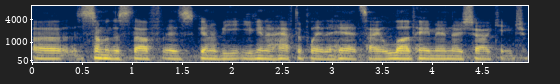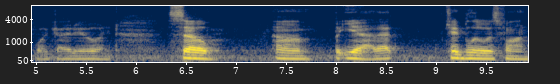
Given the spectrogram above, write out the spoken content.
uh, some of the stuff is going to be you're going to have to play the hits. I love Hey Man Nice Shot, Cage like I do, and so. Um, but yeah, that Kid Blue is fun.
